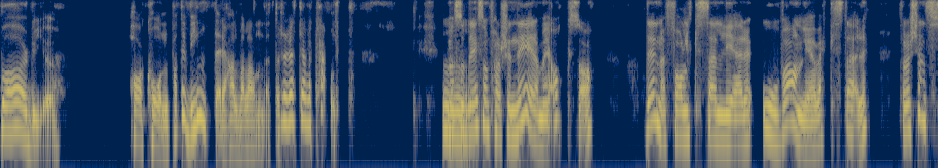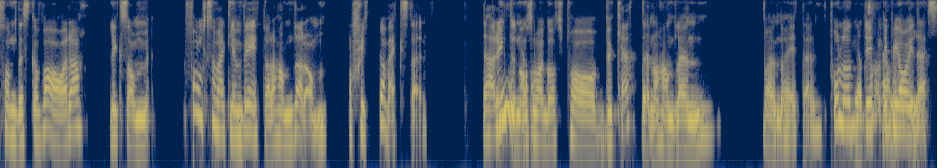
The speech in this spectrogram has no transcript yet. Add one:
bör du ju ha koll på att det är vinter i halva landet och det är rätt jävla kallt. Men alltså Mm. det som fascinerar mig också, det är när folk säljer ovanliga växter. För då känns det som det ska vara liksom, folk som verkligen vet vad det handlar om och skicka växter. Det här är Oh, inte någon ja. som har gått på buketten och handlat en, vad den då heter, Polodipioides.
